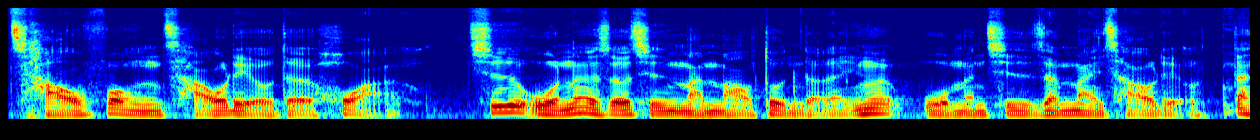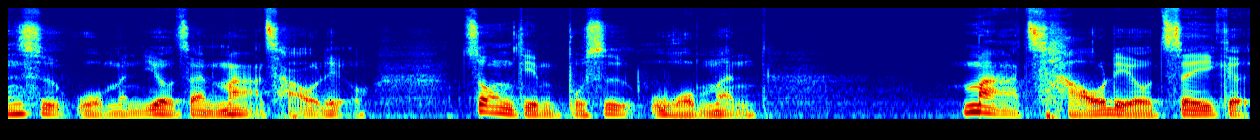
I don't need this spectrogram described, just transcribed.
嘲讽潮流的话。其实我那个时候其实蛮矛盾的，因为我们其实在卖潮流，但是我们又在骂潮流。重点不是我们骂潮流这一个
